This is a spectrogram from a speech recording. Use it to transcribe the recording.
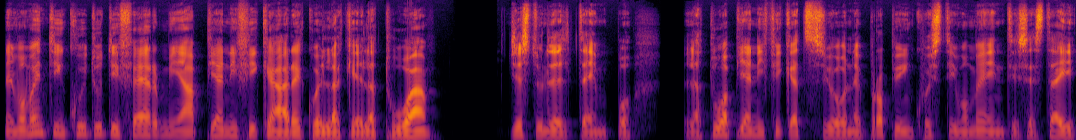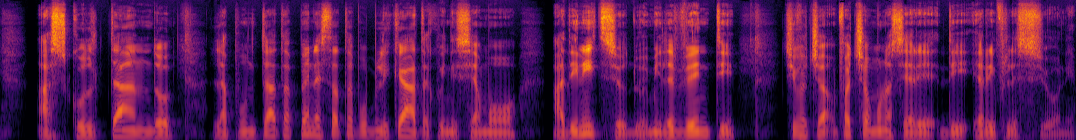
nel momento in cui tu ti fermi a pianificare quella che è la tua gestione del tempo la tua pianificazione proprio in questi momenti, se stai ascoltando la puntata appena è stata pubblicata, quindi siamo ad inizio 2020, ci facciamo, facciamo una serie di riflessioni.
